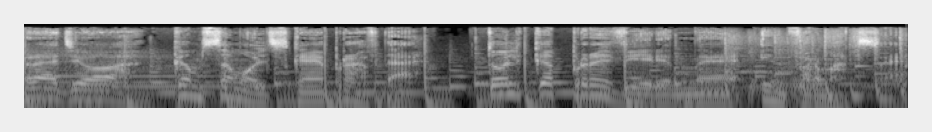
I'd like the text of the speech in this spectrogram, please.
Радио «Комсомольская правда». Только проверенная информация.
